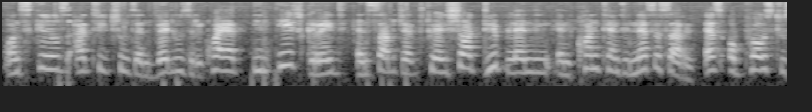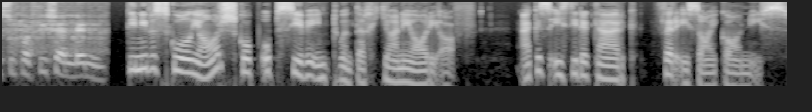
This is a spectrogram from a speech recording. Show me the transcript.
on skills, attitudes and values required in each grade and subject to ensure deep learning and content necessary as opposed to superficial learning. Die nuwe skooljaar skop op 27 Januarie af. Ek is Estie de Klerk vir SAK nuus.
